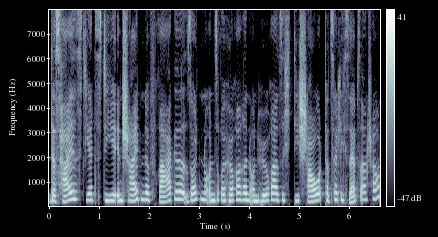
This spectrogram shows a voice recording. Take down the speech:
Das heißt jetzt die entscheidende Frage, sollten unsere Hörerinnen und Hörer sich die Schau tatsächlich selbst anschauen?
